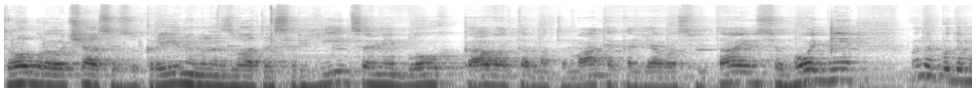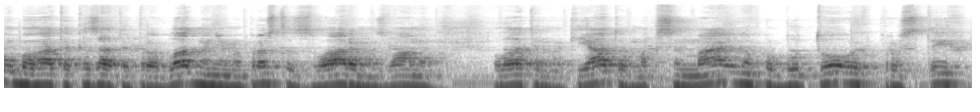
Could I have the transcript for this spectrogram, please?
Доброго часу з України. Мене звати Сергій. Це мій блог Кава та математика. Я вас вітаю. Сьогодні ми не будемо багато казати про обладнання. Ми просто зваримо з вами лати макіато в максимально побутових, простих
